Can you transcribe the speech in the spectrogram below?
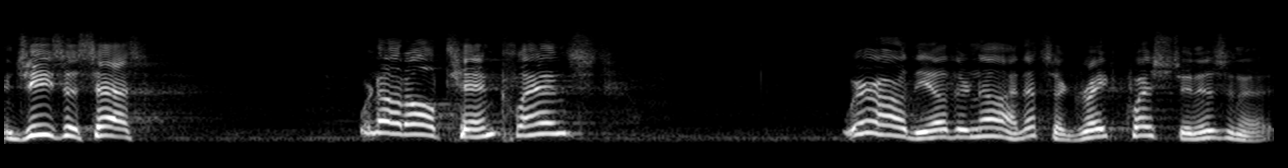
And Jesus asked, we're not all 10 cleansed. Where are the other nine? That's a great question, isn't it?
